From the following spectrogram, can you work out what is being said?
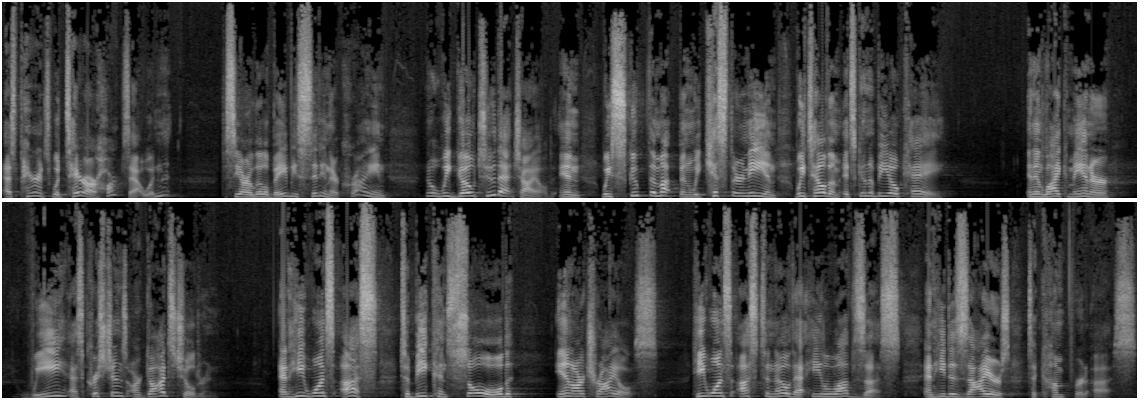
as parents, would tear our hearts out, wouldn't it? To see our little baby sitting there crying. No, we go to that child and we scoop them up and we kiss their knee and we tell them it's going to be okay. And in like manner, we as Christians are God's children. And He wants us to be consoled in our trials. He wants us to know that He loves us and He desires to comfort us.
